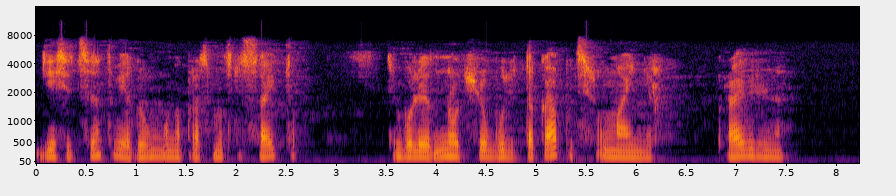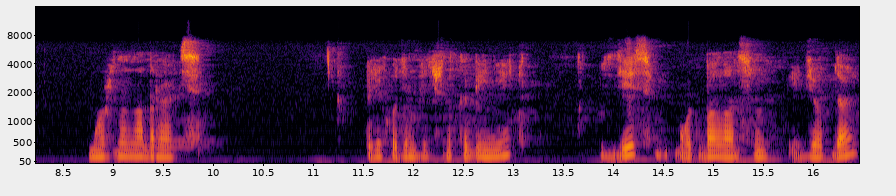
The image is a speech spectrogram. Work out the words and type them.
10 центов, я думаю, на просмотре сайтов. Тем более ночью будет так капать у майнер. Правильно. Можно набрать. Переходим в личный кабинет. Здесь вот баланс он идет, да?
